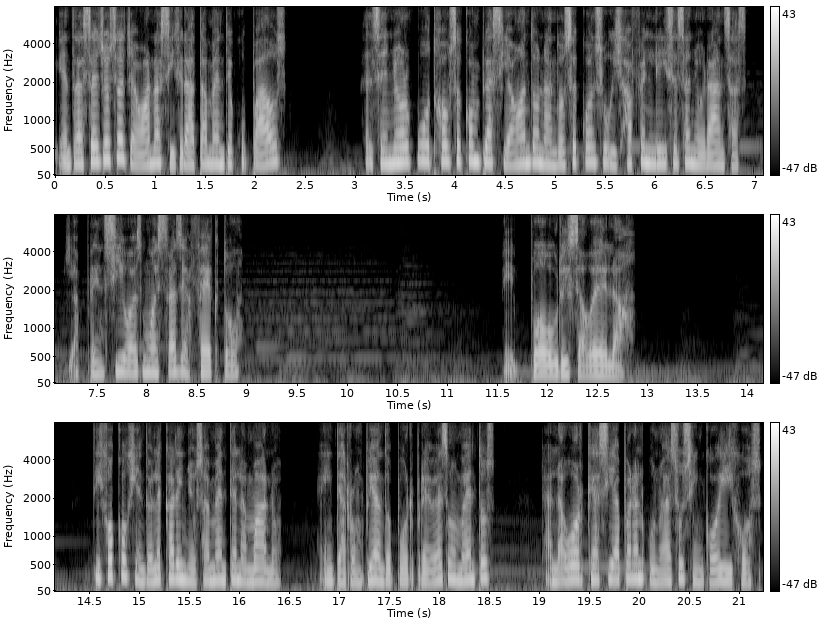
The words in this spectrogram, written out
Mientras ellos se hallaban así gratamente ocupados, el señor Woodhouse se complacía abandonándose con su hija felices añoranzas y aprensivas muestras de afecto. Mi pobre Isabela, dijo cogiéndole cariñosamente la mano e interrumpiendo por breves momentos la labor que hacía para alguno de sus cinco hijos.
